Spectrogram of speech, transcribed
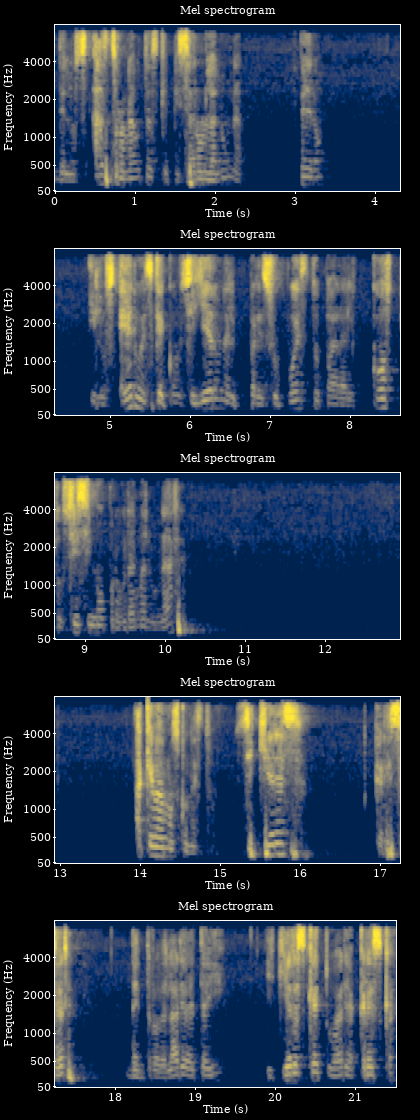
de los astronautas que pisaron la luna, pero ¿y los héroes que consiguieron el presupuesto para el costosísimo programa lunar? ¿A qué vamos con esto? Si quieres crecer dentro del área de TI y quieres que tu área crezca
